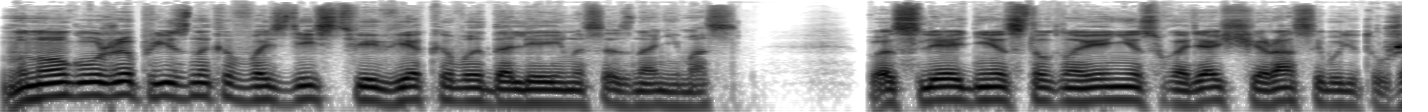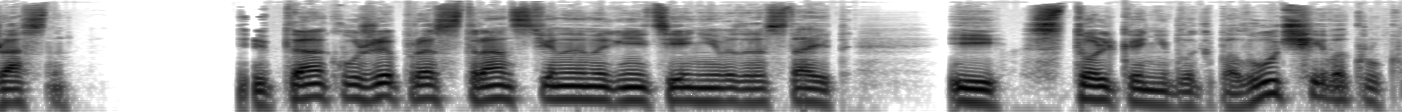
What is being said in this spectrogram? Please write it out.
Много уже признаков воздействия века водолея на сознание масс. Последнее столкновение с уходящей расой будет ужасным. И так уже пространственное нагнетение возрастает, и столько неблагополучия вокруг.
